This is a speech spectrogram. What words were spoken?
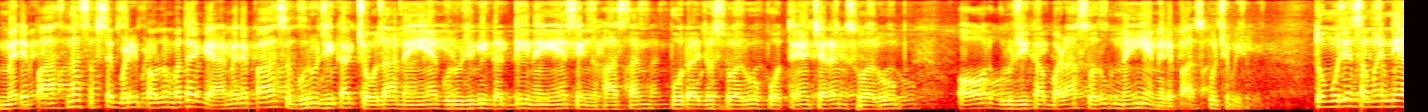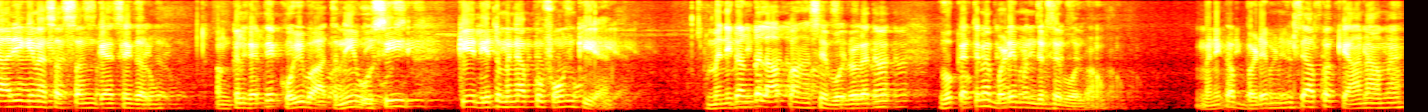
मेरे पास ना सबसे बड़ी प्रॉब्लम है क्या है? मेरे पास गुरु जी का चोला नहीं है गुरु जी की गद्दी नहीं है, सिंहासन पूरा जो स्वरूप होते हैं, चरण स्वरूप, और गुरु जी का बड़ा स्वरूप नहीं है मेरे पास कुछ भी। तो मुझे समझ नहीं आ रही कि मैं सत्संग कैसे करूँ? अंकल कहते कोई बात नहीं, उसी के लिए तो मैंने आपको फ़ोन किया है। मैंने कहा, अंकल, आप कहाँ से बोल रहे हो? कहते वो कहते मैं बड़े मंदिर से बोल रहा हूँ। मैंने कहा, बड़े मंदिर से आपका क्या नाम है?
